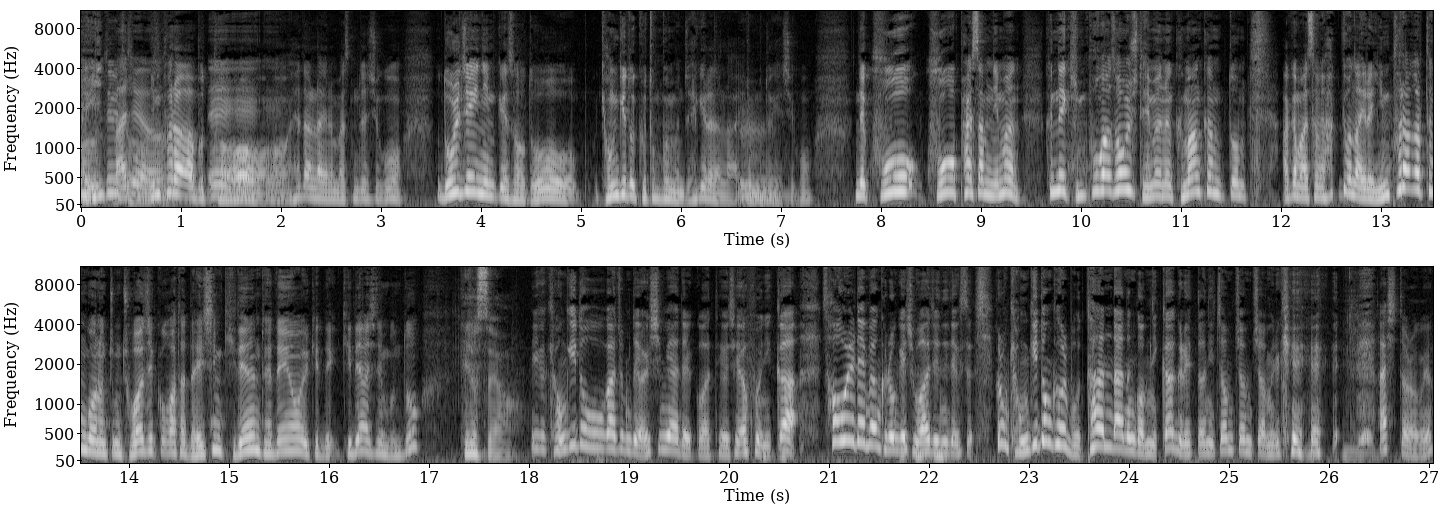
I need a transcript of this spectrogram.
네, 힘들죠. 맞아요. 인프라부터 예, 예, 예. 어, 해달라 이런 말씀드시고 놀제이님께서도 경기도 교통편 먼저 해결해달라 이런 음. 분도 계시고 근데 95 9583님은 근데 김포가 서울시 되면은 그만큼 좀 아까 말씀하신 학교나 이런 인프라 같은 거는 좀 좋아질 것 같아 내심 기대는 되네요 이렇게 내- 기대하시는 분도 계셨어요. 그러니까 경기도가 좀 더 열심히 해야 될 것 같아요. 제가 보니까 서울 되면 그런 게 좋아지는데 그래서 그럼 경기도는 그걸 못 한다는 겁니까? 그랬더니 점점점 이렇게 하시더라고요.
